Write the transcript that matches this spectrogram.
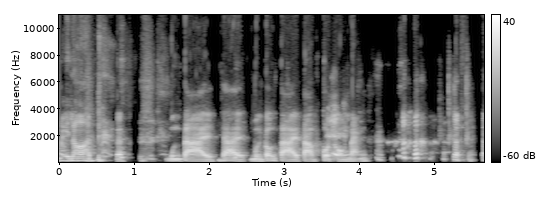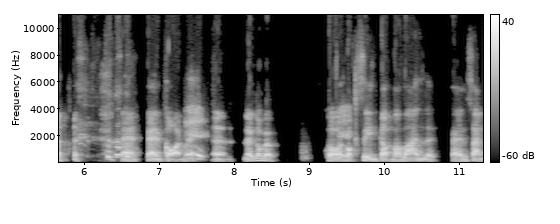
ไม่รอด มึงตายใช่ มึงต้องตายตามกฎของหนังแฟนแฟนกอดไว้เออ แล้วก็แบบพอวัคซีนกลับมาบ้านเลย แฟนสั่ง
